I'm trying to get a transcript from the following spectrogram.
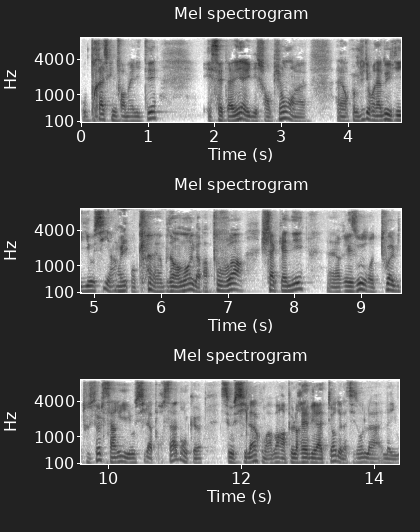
ou presque une formalité. Et cette année, avec des champions, euh, alors comme tu dis, Ronaldo est vieilli aussi. Hein, Oui. Donc, euh, au bout d'un moment, il va pas pouvoir chaque année euh, résoudre tout à lui tout seul. Sarri est aussi là pour ça. Donc, c'est aussi là qu'on va avoir un peu le révélateur de la saison de la, de la Juve.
